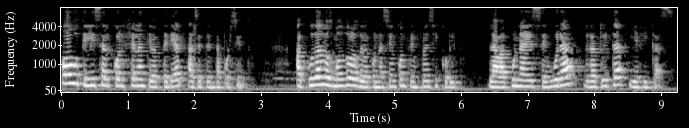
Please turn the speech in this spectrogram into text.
o utilice alcohol gel antibacterial al 70%. Acuda a los módulos de vacunación contra influenza y COVID. La vacuna es segura, gratuita y eficaz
